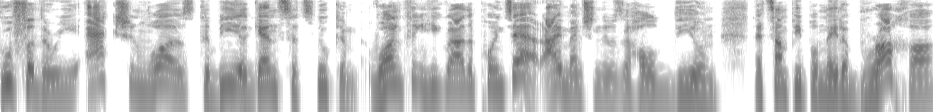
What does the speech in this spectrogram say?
Gufa, the reaction was to be against tzdukim. One thing he rather points out, I mentioned there was a whole deal that some people made a bracha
